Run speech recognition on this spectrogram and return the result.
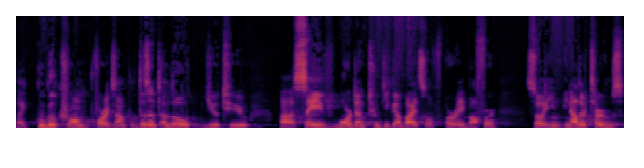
like Google Chrome, for example, doesn't allow you to uh, save more than two gigabytes of array buffer. So in, in other terms,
